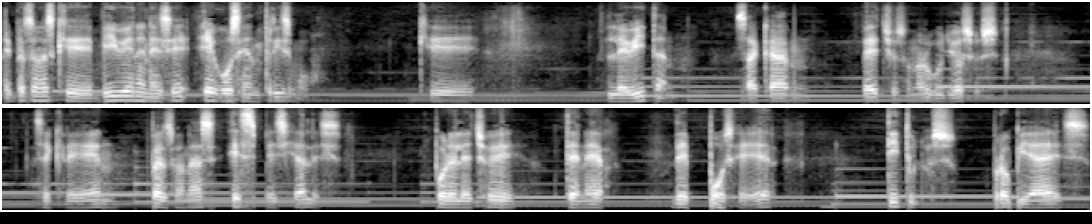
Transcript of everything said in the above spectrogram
Hay personas que viven en ese egocentrismo, que levitan, sacan pechos, son orgullosos, se creen personas especiales por el hecho de tener, de poseer títulos, propiedades,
